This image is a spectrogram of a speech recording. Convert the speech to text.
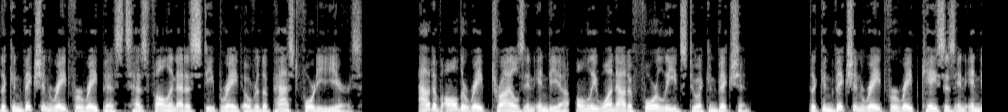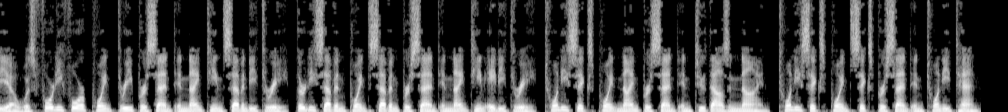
The conviction rate for rapists has fallen at a steep rate over the past 40 years. Out of all the rape trials in India, only one out of four leads to a conviction. The conviction rate for rape cases in India was 44.3% in 1973, 37.7% in 1983, 26.9% in 2009, 26.6% in 2010,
